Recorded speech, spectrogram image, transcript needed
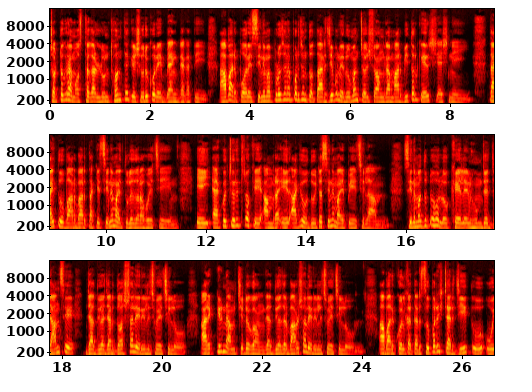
চট্টগ্রাম অস্থাগার লুণ্ঠন থেকে শুরু করে ব্যাংক ডাকাতি। আবার পরে সিনেমা প্রযোজনা পর্যন্ত তার জীবনে রোমাঞ্চ সংগ্রাম আর বিতর্কের শেষ নেই। তাই তো বারবার তাকে সিনেমায় তুলে ধরা হয়েছে। এই একই চরিত্রকে আমরা এর আগেও দুইটা সিনেমায় পেয়েছিলাম। সিনেমা দুটো হলো খেলেন হুমজে জানসে যা দুই হাজার দশ সালে রিলিজ হয়েছিল। আরেকটির নাম চিটগং, যা দুই হাজার বারো সালে রিলিজ হয়েছিল। আবার কলকাতার সুপারস্টার জিৎ ও ওই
